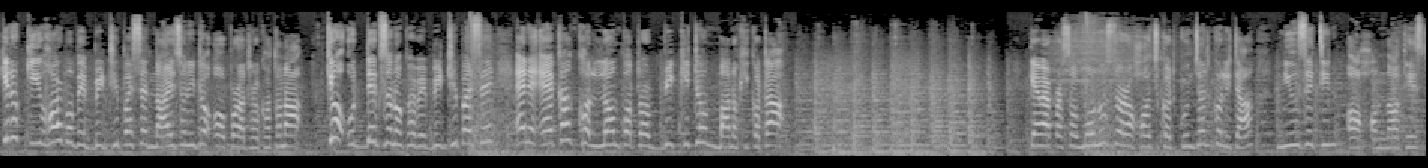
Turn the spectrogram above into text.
কিন্তু কিহৰ বাবে বৃদ্ধি পাইছে নাৰীজনিত অপৰাধৰ ঘটনা? কিয় উদ্বেগজনকভাৱে বৃদ্ধি পাইছে এনে একাংশ লম্পটৰ বিকৃত মানসিকতা? কেমেৰা পাৰ্চন মনোজ দ্বাৰা সজগত Gunjan Kalita News Eighteen Assam North East.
